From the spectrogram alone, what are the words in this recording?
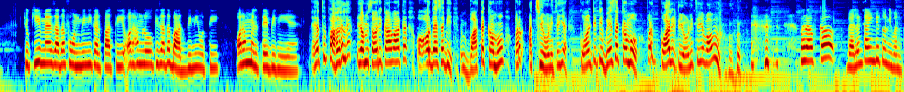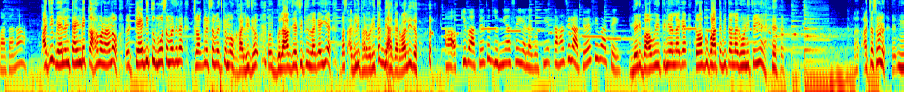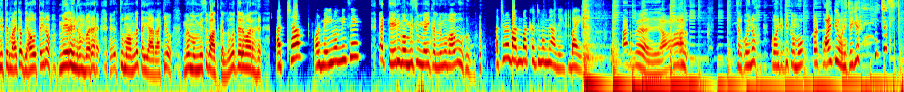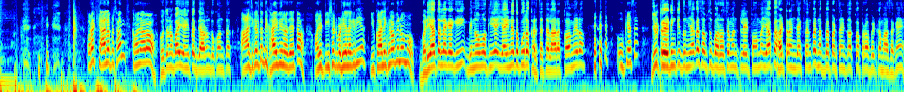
क्योंकि मैं ज़्यादा फ़ोन भी नहीं कर पाती और हम लोगों की ज़्यादा बात भी नहीं होती। और हम मिलते भी नहीं हैं। ए तू पागल है? ये हम सॉरी कहा बात है? और वैसे भी बातें कम हो पर अच्छी होनी चाहिए। क्वांटिटी बेशक कम हो पर क्वालिटी होनी चाहिए बाबू। पर आपका वैलेंटाइन डे तो नहीं बन पाता ना? अजी वैलेंटाइन डे कहाँ बनाना टेडी तू मोह समझ ले। चॉकलेट समझ के मोह खा लीजो गुलाब जैसी तू लगाई है। बस अगली फरवरी तक ब्याह करवा लीजो आपकी बातें तो दुनिया से ही अलग होती है। कहाँ से लाते हो ऐसी बातें? मेरी बाबू इतनी अलग है तो आपको बातें भी तो अलग होनी चाहिए। अच्छा सुन नितिन भाई का ब्याह होता ही ना मेरे ही नंबर है। तू मामला तैयार रखियो मैं मम्मी से बात कर लूँगा तेरे मारा है अच्छा और मेरी मम्मी से? ए तेरी मम्मी से मैं ही कर लूँगा बाबू। अच्छा मैं बाद में बात करती हूँ मम्मी आ गई बाय अरे यार चल कोई ना क्वांटिटी कम हो पर क्वालिटी होनी चाहिए। अरे क्या हाल है प्रशांत? कहाँ जा रहा हो? कुछ ना भाई यहीं तक जा रहा हूँ दुकान तक। आजकल तो दिखाई भी ना देता और ये टी शर्ट बढ़िया लग रही है। यू क्या लिख रहा हो बिनोमो? बढ़िया तो लगेगी बिनोमो की है। यही ने तो पूरा खर्चा चला रखा है मेरा। वो कैसे? ये ट्रेडिंग की दुनिया का सबसे भरोसेमंद प्लेटफॉर्म है। यहाँ पे हर ट्रांजेक्शन पे 90 परसेंट तक का प्रॉफिट कमा सके।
